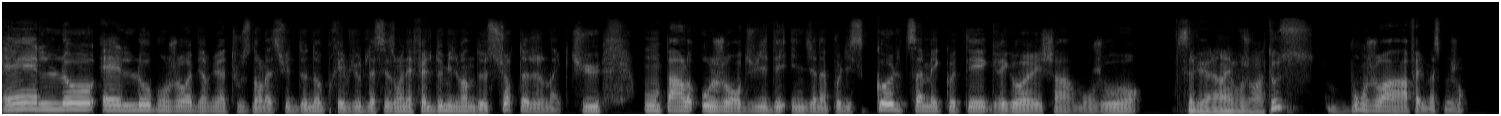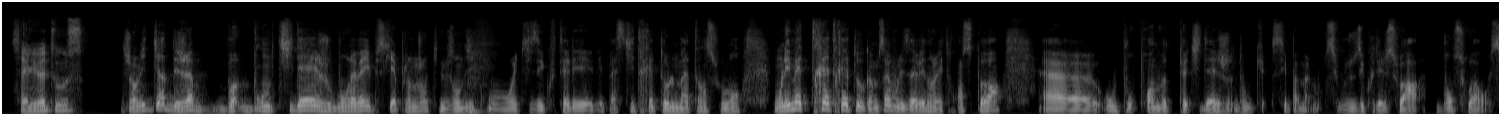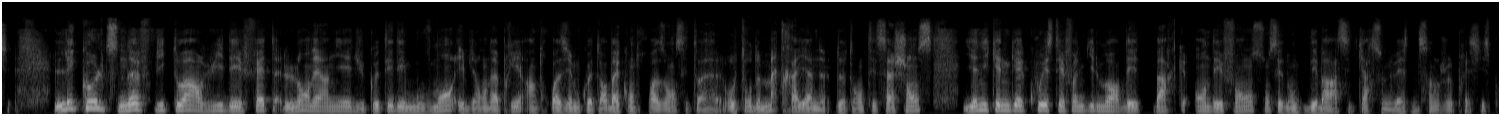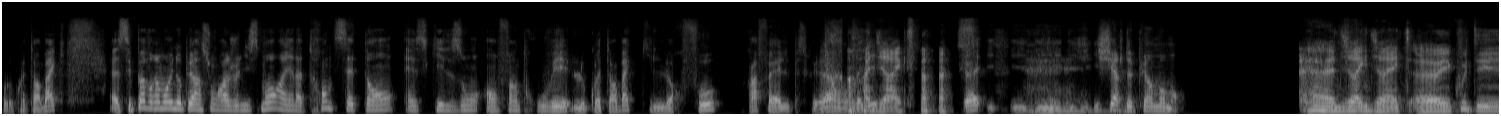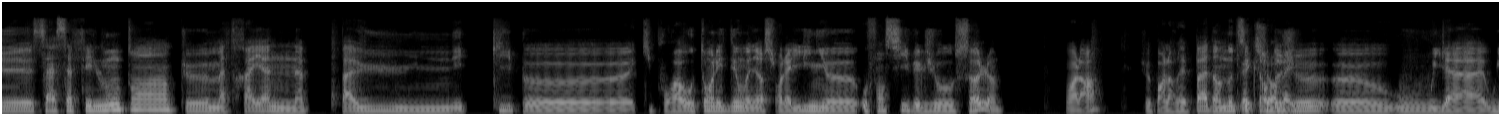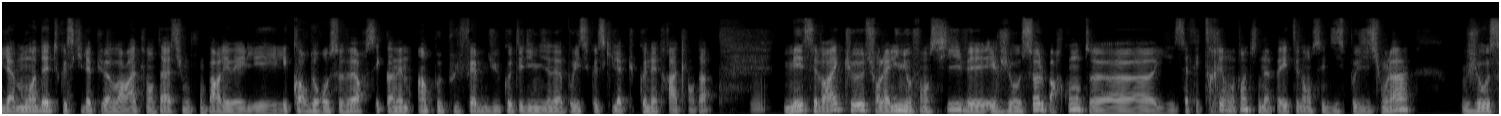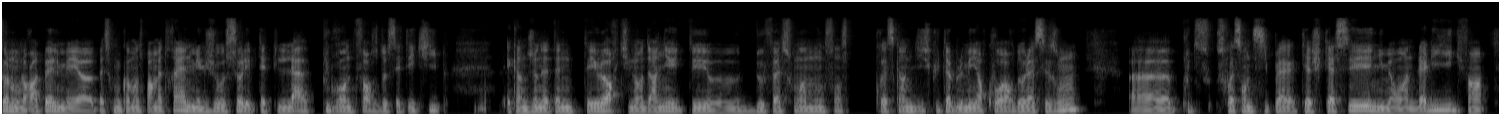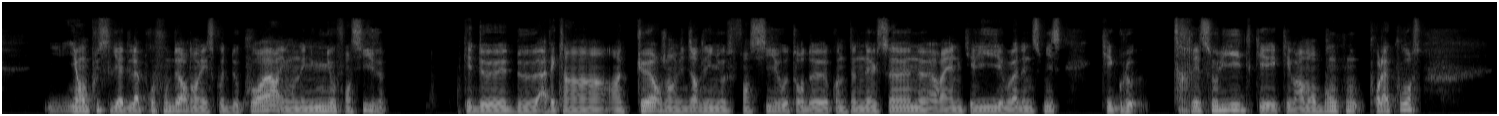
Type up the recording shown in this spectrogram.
Hello, hello, bonjour et bienvenue à tous dans la suite de nos previews de la saison NFL 2022 sur Touchdown Actu. On parle aujourd'hui des Indianapolis Colts à mes côtés. Grégory Richard, bonjour. Salut Alain et bonjour à tous. Bonjour à Raphaël Masmejean. Salut à tous. J'ai envie de dire déjà bon, petit-déj ou bon réveil, parce qu'il y a plein de gens qui nous ont dit qu'ils écoutaient les, les pastilles très tôt le matin, souvent. On les met très très tôt, comme ça vous les avez dans les transports euh, ou pour prendre votre petit-déj, donc c'est pas mal. Si vous nous écoutez le soir, bonsoir aussi. Les Colts, 9 victoires, 8 défaites l'an dernier du côté des mouvements. Eh bien, on a pris un troisième quarterback en trois ans. C'est euh, au tour de Matt Ryan de tenter sa chance. Yannick Ngakwe, Stéphane Gilmore débarquent en défense. On s'est donc débarrassé de Carson Wentz, hein, je précise pour le quarterback. C'est pas vraiment une opération rajeunissement. Ryan a 37 ans. Est-ce qu'ils ont enfin trouvé le quarterback qu'il leur faut Raphaël, parce que là, on l'a dit, direct. ouais, il, il- il- il cherche depuis un moment. Euh, direct, direct. Euh, écoute, et ça, ça fait longtemps que Matt Ryan n'a pas eu une équipe euh, qui pourra autant l'aider, on va dire, sur la ligne offensive et le jeu au sol. Voilà. Je ne parlerai pas d'un autre Greg secteur de jeu euh, où, il a, où il a moins d'aide que ce qu'il a pu avoir à Atlanta. Si on compare les, les, les corps de receveurs, c'est quand même un peu plus faible du côté d'Indianapolis que ce qu'il a pu connaître à Atlanta. Mm. Mais c'est vrai que sur la ligne offensive et, et le jeu au sol, par contre, euh, ça fait très longtemps qu'il n'a pas été dans ces dispositions-là. Le jeu au sol, on le rappelle, mais euh, parce qu'on commence par mettre Ryan, mais le jeu au sol est peut-être la plus grande force de cette équipe, avec un Jonathan Taylor qui l'an dernier était de façon, à mon sens, presque indiscutable le meilleur coureur de la saison. Euh, plus de 66 plaquages cassés, numéro 1 de la ligue. Enfin, en plus, il y a de la profondeur dans les squads de coureurs et on a une ligne offensive qui est de, de avec un, un cœur, j'ai envie de dire, de ligne offensive autour de Quentin Nelson, euh, Ryan Kelly et Braden Smith, qui est très solide, qui est, qui est vraiment bon pour la course.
